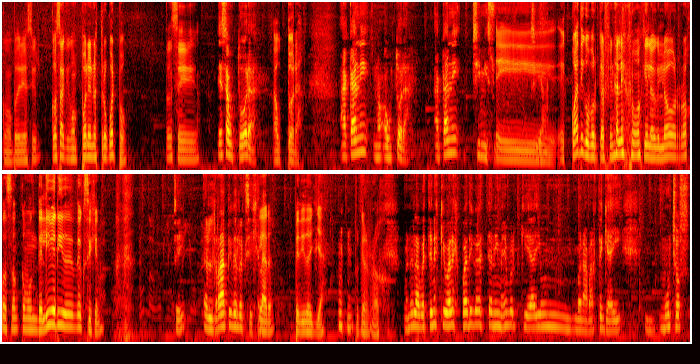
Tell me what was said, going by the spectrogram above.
como podría decir, cosa que compone nuestro cuerpo. Entonces... Es autora. Autora. Akane, no, autora. Akane Chimizu. Y es cuático porque al final es como que los globos rojos son como un delivery de, de oxígeno. Sí el rápido lo exige. Claro, pedido ya, porque es rojo. Bueno, la cuestión es que igual es cuático este anime porque hay un. Bueno, aparte que hay muchos.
